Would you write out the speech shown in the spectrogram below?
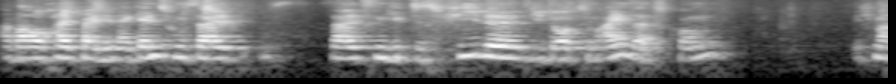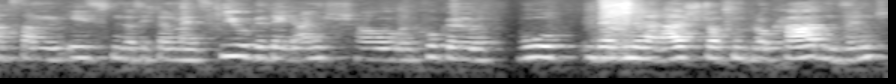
Aber auch halt bei den Ergänzungssalzen gibt es viele, die dort zum Einsatz kommen. Ich mache es am ehesten, dass ich dann mein Skio-Gerät anschaue und gucke, wo in welchen Mineralstoffen Blockaden sind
